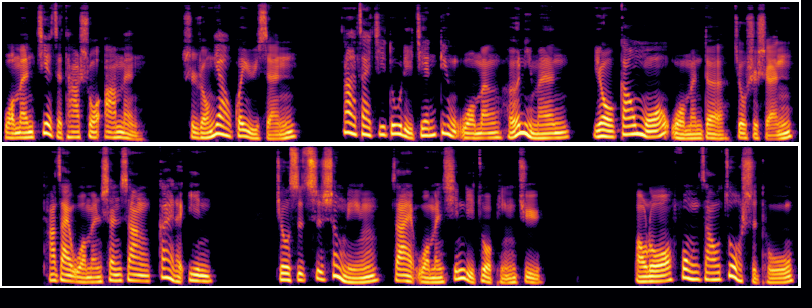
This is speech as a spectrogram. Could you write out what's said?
我们借着他说阿门，使荣耀归于神。那在基督里坚定我们和你们，又高摩我们的，就是神。他在我们身上盖了印，就是赐圣灵在我们心里做凭据。保罗奉召做使徒，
